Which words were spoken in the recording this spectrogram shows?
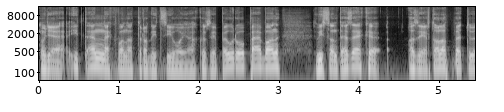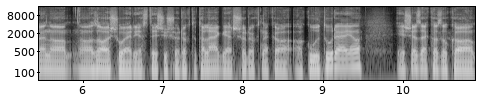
Ugye itt ennek van a tradíciója Közép-Európában, viszont ezek azért alapvetően a, az alsó erjesztésű sörök, tehát a lágersöröknek a, a kultúrája, és ezek azok a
